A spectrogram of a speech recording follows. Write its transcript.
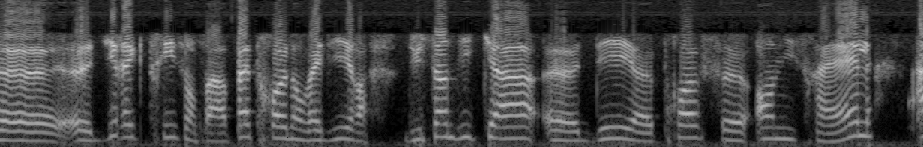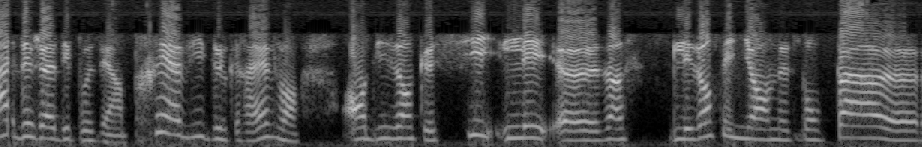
euh, directrice, enfin patronne, on va dire, du syndicat euh, des profs en Israël a déjà déposé un préavis de grève en disant que si les les enseignants ne sont pas euh,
